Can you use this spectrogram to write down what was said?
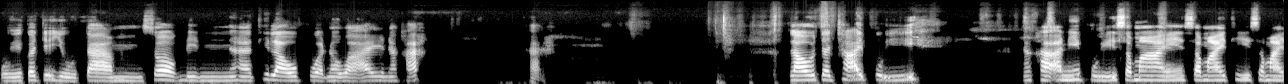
ปุ๋ยก็จะอยู่ตามซอกดินนะคะที่เราพรวนเอาไว้นะคะค่ะ เราจะใช้ปุ๋ยนะคะ อันนี้ปุ๋ยสมายสมายทีสมาย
